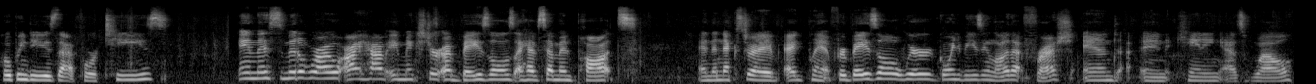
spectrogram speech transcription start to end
Hoping to use that for teas. In this middle row, I have a mixture of basils. I have some in pots and the next row I have eggplant. For basil, we're going to be using a lot of that fresh and in canning as well.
